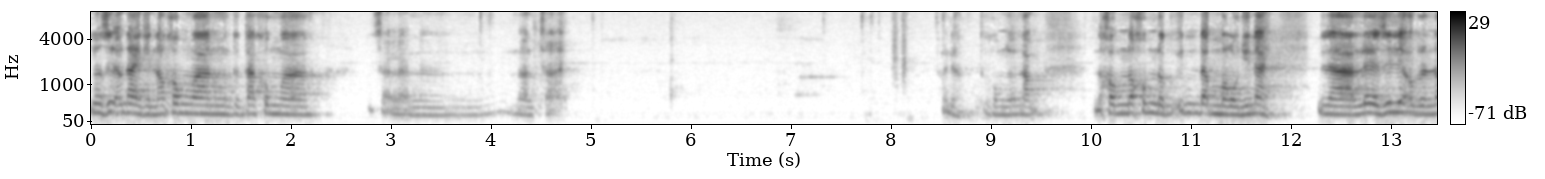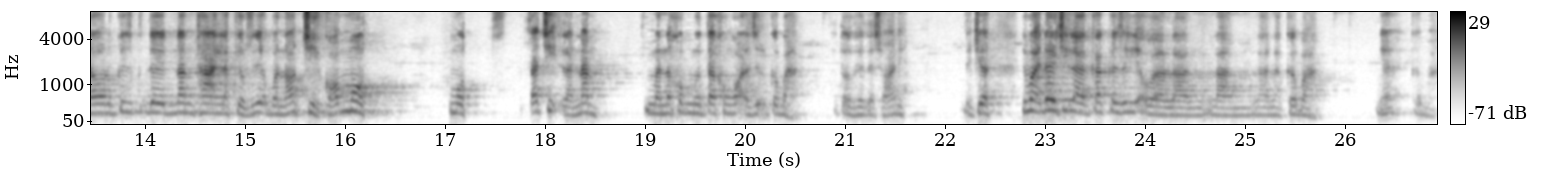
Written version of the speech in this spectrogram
nhưng dữ liệu này thì nó không chúng ta không sẽ là non chạy Thôi được tôi không nhớ lắm. Nó không nó không được in đậm màu như này. Là lê dữ liệu là nó cái năn thai là kiểu dữ liệu và nó chỉ có một một giá trị là năn nhưng mà nó không người ta không gọi là dữ liệu cơ bản. Tôi sẽ xóa đi. Được chưa? Như vậy đây chính là các cái dữ liệu là là là là, là cơ bản nhé cơ bản.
